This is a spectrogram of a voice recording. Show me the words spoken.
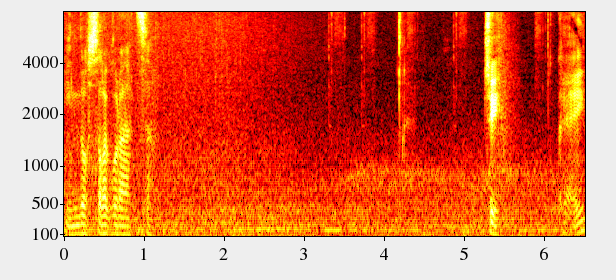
Indossa la corazza. Sì. Ok.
